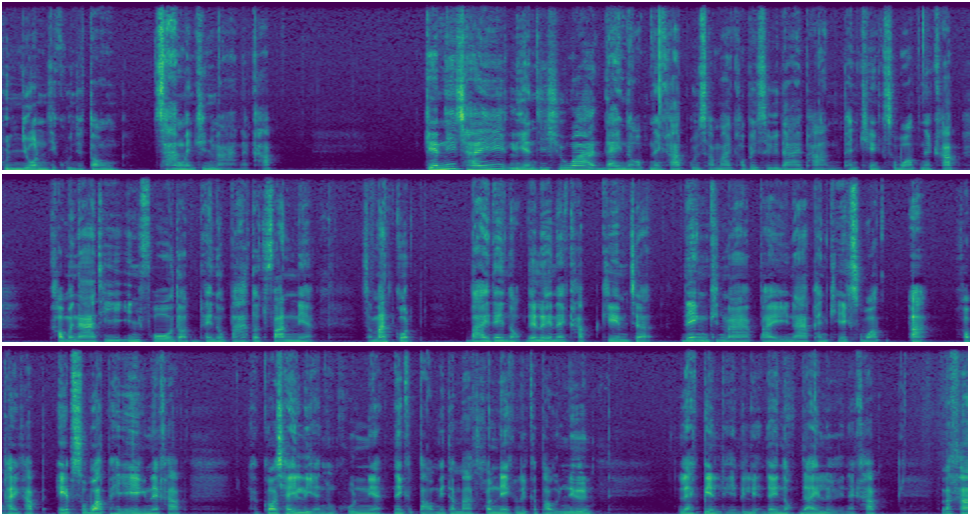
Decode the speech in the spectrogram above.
หุ่นยนต์ที่คุณจะต้องสร้างมันขึ้นมานะครับ เกมนี้ใช้เหรียญที่ชื่อว่า d y n o b นะครับ คุณสามารถเข้าไปซื้อได้ผ่าน Pancake Swap นะครับ เข้ามาหน้าที่ info.dinopark.fun เนี่ย สามารถกด buy d y n o b ได้เลยนะครับ เกมจะเด้งขึ้นมาไปหน้า Pancake Swap อะขออภัยครับ F Swap ให้เองนะครับ แล้วก็ใช้เหรียญของคุณเนี่ยในกระเป๋า MetaMask Connect หรือกระเป๋าอื่นๆ แลกเปลี่ยนเหรียญเป็นเหรียญไดนอบได้เลยนะครับ ราคา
